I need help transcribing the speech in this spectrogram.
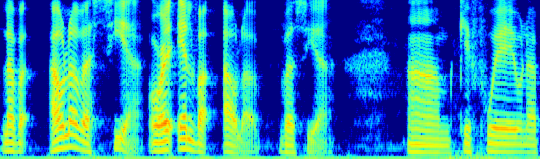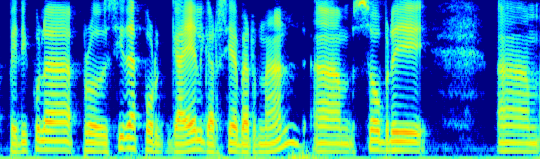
la Aula Vacía, o El Va- Aula Vacía um, que fue una película producida por Gael García Bernal um, sobre um,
